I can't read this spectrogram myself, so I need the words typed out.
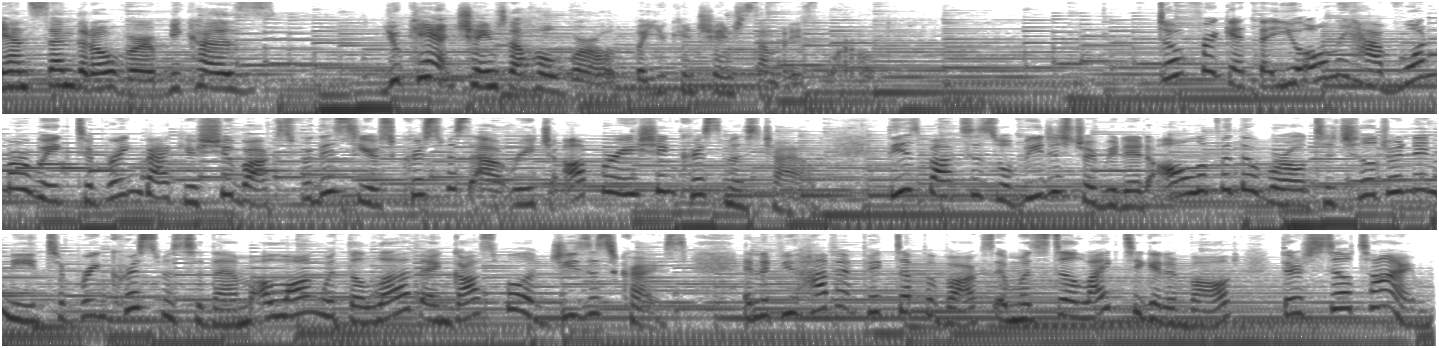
and send it over because you can't change the whole world, but you can change somebody's world. Don't forget that you only have one more week to bring back your shoebox for this year's Christmas outreach, Operation Christmas Child. These boxes will be distributed all over the world to children in need to bring Christmas to them, along with the love and gospel of Jesus Christ. And if you haven't picked up a box and would still like to get involved, there's still time.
